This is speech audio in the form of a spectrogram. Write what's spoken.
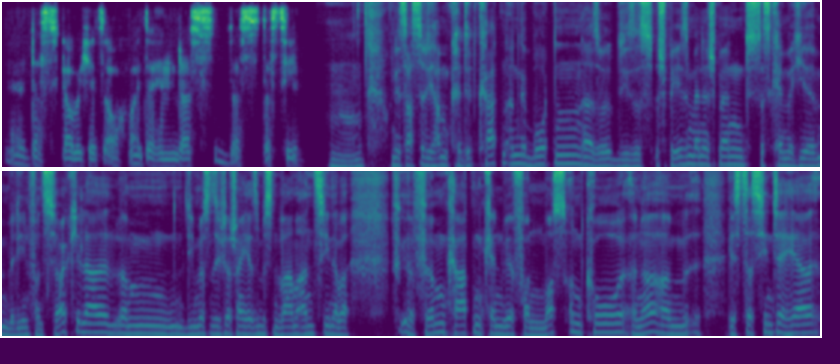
äh, das ist, glaube ich, jetzt auch weiterhin das, das, das Ziel. Mhm. Und jetzt sagst du, die haben Kreditkarten angeboten, also dieses Spesenmanagement, das kennen wir hier in Berlin von Circular, ähm, die müssen sich wahrscheinlich jetzt ein bisschen warm anziehen, aber äh, Firmenkarten kennen wir von Moss und Co. Ne? Ähm, ist das hinterher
